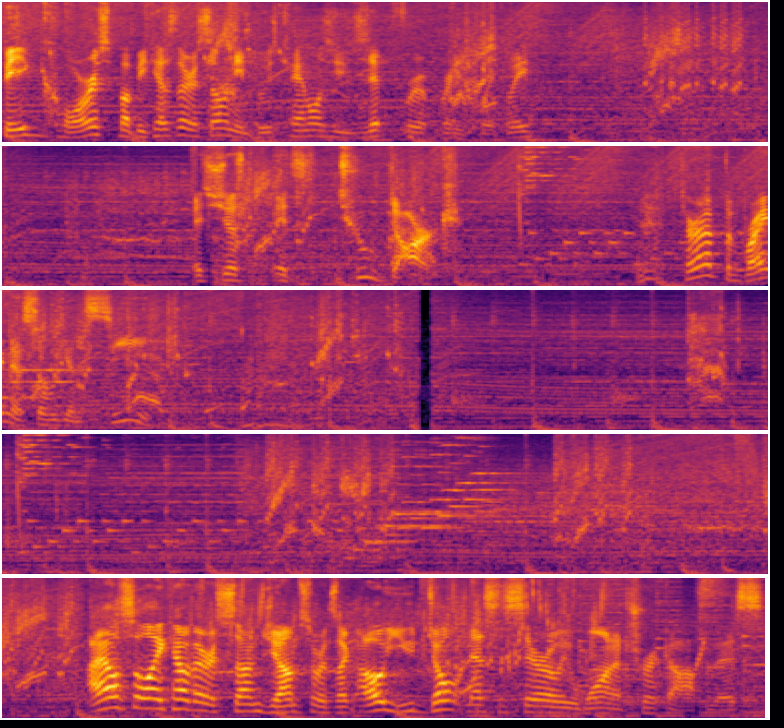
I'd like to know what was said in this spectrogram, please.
big course, but because there are so many boost panels, you zip through it pretty quickly. It's just, it's too dark. Turn up the brightness so we can see. I also like how there are some jumps where it's like, oh, you don't necessarily want to trick off this.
